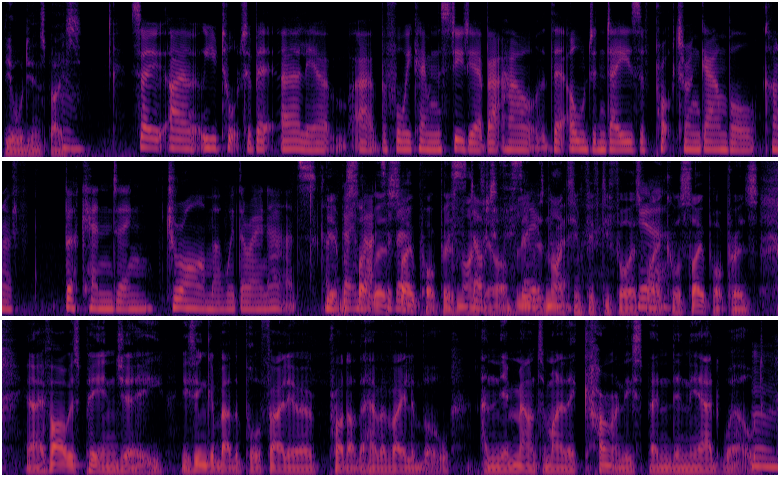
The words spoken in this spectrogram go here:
the audience base. So uh, you talked a bit earlier uh, before we came in the studio about how the olden days of Procter and Gamble kind of bookending drama with their own ads. Kind Yeah, of but going so, back well, to the- soap operas, the 19, I believe it was 1954. That's why Yeah. they call soap operas. You know, if I was P and G, you think about the portfolio of product they have available and the amount of money they currently spend in the ad world. Mm.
